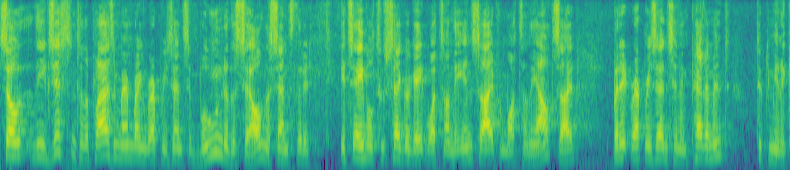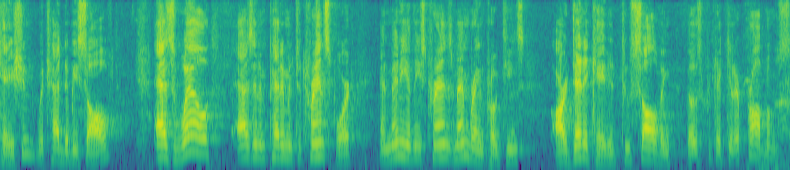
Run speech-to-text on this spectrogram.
So the existence of the plasma membrane represents a boon to the cell in the sense that it, it's able to segregate what's on the inside from what's on the outside, but it represents an impediment to communication, which had to be solved, as well as an impediment to transport. And many of these transmembrane proteins are dedicated to solving those particular problems.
